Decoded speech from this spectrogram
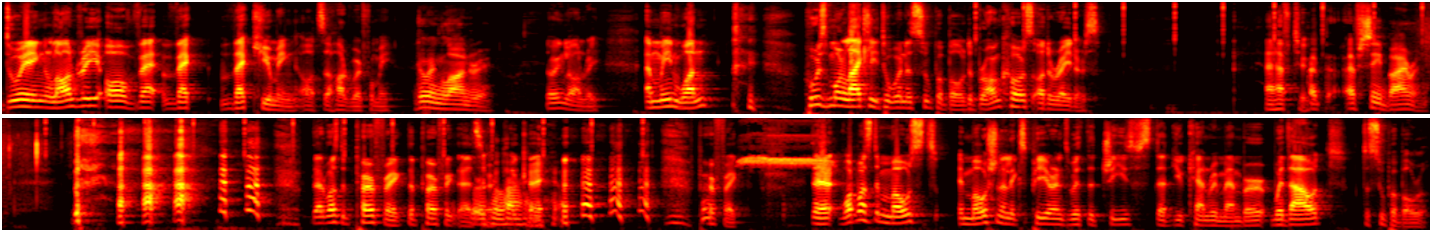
Doing laundry or va- vac- vacuuming? Oh, it's a hard word for me. Doing laundry. Doing laundry. I mean, one. Who's more likely to win a Super Bowl, the Broncos or the Raiders? I have to. F- FC Bayern. That was the perfect, the perfect answer. Line, Okay, perfect. The, what was the most emotional experience with the Chiefs that you can remember without the Super Bowl?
